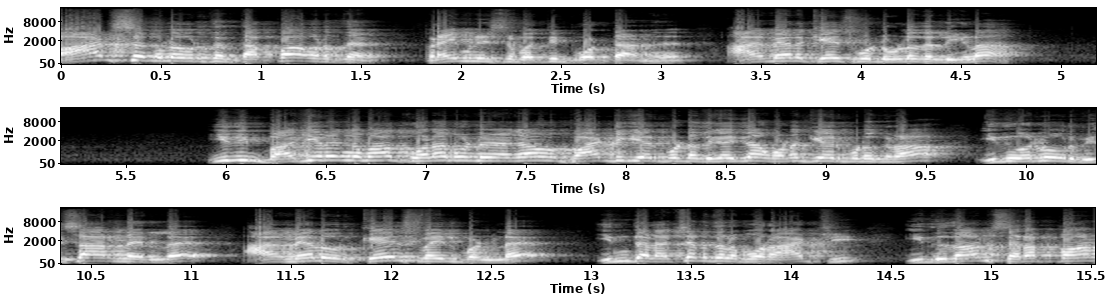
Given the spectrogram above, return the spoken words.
வாட்ஸ்அப்ல ஒருத்தன் தப்பா ஒருத்தன் பிரைம் மினிஸ்டர் பத்தி போட்டான்னு அவன் மேல கேஸ் போட்டு உள்ளது இல்லைங்களா? இது பகிரங்கமா கொலை பண்ணுவாங்க அவன் பாட்டிக்கு ஏற்பட்டது கை தான் உனக்கு ஏற்படுங்கிறான். இது வரலும் ஒரு விசாரணை இல்லை அவன் மேல ஒரு கேஸ் ஃபைல் பண்ணல. இந்த லட்சணத்துல போற ஆட்சி இதுதான் சிறப்பான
